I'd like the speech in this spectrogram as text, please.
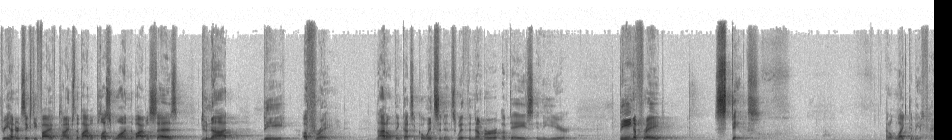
365 times in the Bible, plus one, the Bible says, do not be afraid. And I don't think that's a coincidence with the number of days in the year. Being afraid stinks. I don't like to be afraid.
